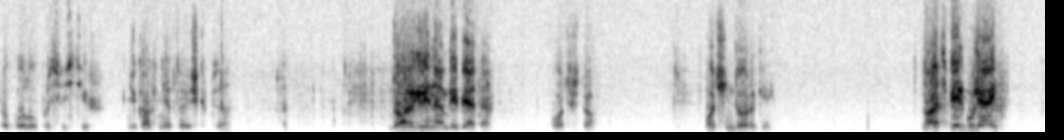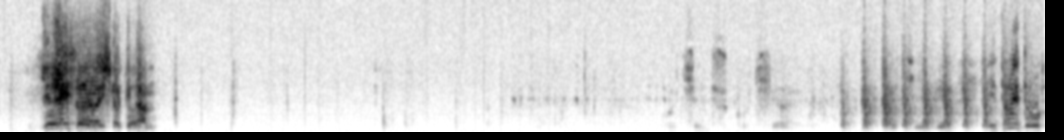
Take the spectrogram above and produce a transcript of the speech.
То голову просвистишь. Никак нет, товарищ капитан. Дороги нам, ребята. Вот что. Очень дороги. Ну, а теперь гуляй. Есть, товарищ капитан. Очень скучаю по тебе. Иду, иду.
